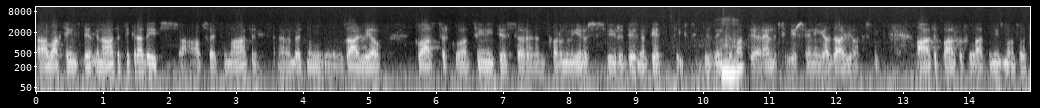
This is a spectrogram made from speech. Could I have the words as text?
vakcīnas diezgan ātri tika radītas, apsveicam ātri, uh, bet nu, zāļu vielu klāsts, ar ko cīnīties ar koronavīrusu, ir diezgan pieticīgs. Cik es zinu, mm -hmm. Latvijā remdesivīrs vienīgā zāļu viela, kas tik ātri pārprofilēta un izmantot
